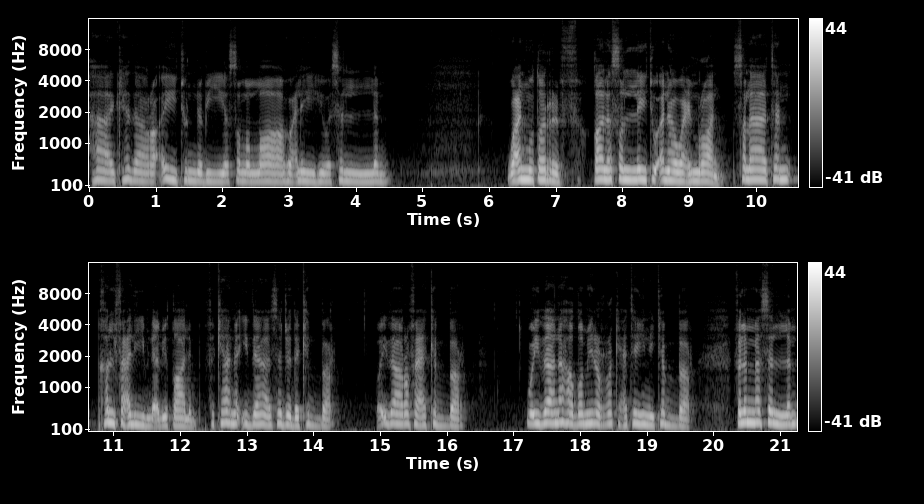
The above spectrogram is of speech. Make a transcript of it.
هكذا رأيت النبي صلى الله عليه وسلم وعن مطرف قال صليت أنا وعمران صلاة خلف علي بن أبي طالب فكان إذا سجد كبر وإذا رفع كبر وإذا نهض من الركعتين كبر. فلما سلم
